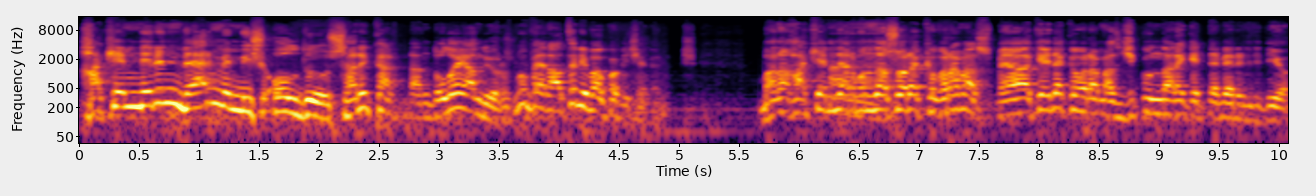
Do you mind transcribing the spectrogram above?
hakemlerin vermemiş olduğu sarı karttan dolayı anlıyoruz. Bu penaltı Livakovic'e verilmiş. Bana hakemler bundan sonra kıvıramaz. MHK'de kıvıramaz Ciku'nun hareketine verildi diyor.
